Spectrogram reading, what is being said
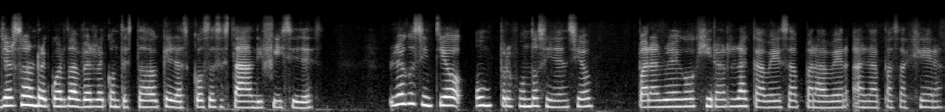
Gerson recuerda haberle contestado que las cosas estaban difíciles. Luego sintió un profundo silencio para luego girar la cabeza para ver a la pasajera.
